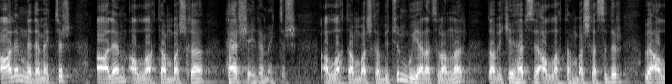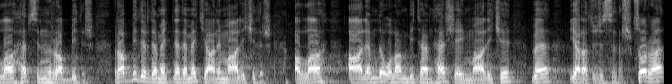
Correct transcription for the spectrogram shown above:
Alem ne demektir? Alem Allah'tan başka her şey demektir. Allah'tan başka bütün bu yaratılanlar tabii ki hepsi Allah'tan başkasıdır ve Allah hepsinin Rabbidir. Rabbidir demek ne demek? Yani malikidir. Allah alemde olan biten her şeyin maliki ve yaratıcısıdır. Sonra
